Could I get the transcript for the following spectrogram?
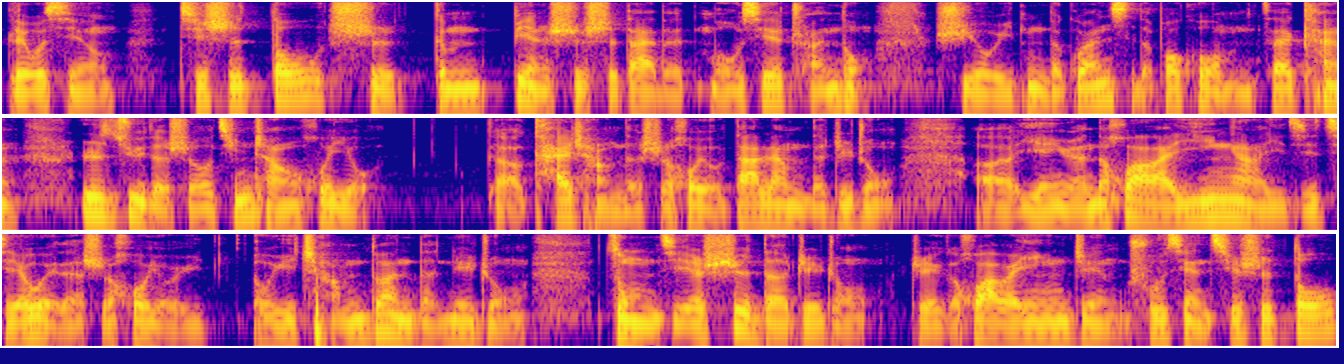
流行，其实都是跟辨识时代的某些传统是有一定的关系的。包括我们在看日剧的时候，经常会有呃开场的时候有大量的这种呃演员的话外音啊，以及结尾的时候有一有一长段的那种总结式的这种这个话外音这种出现，其实都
